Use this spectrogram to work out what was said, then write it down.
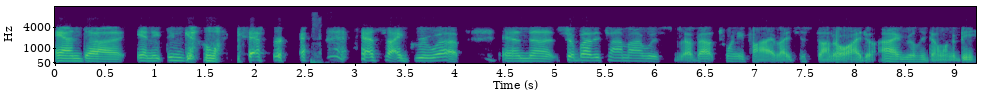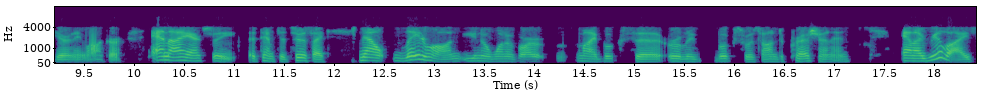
And uh, and it didn't get a lot better as I grew up. And uh, so by the time I was about 25, I just thought, oh, I don't, I really don't want to be here any longer. And I actually attempted suicide. Now later on, you know, one of our my books, uh, early books, was on depression, and and I realized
